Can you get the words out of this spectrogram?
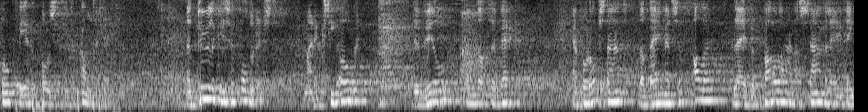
ook weer een positieve kant te geven. Natuurlijk is er onrust, maar ik zie ook de wil om dat te werken. En voorop staat dat wij met z'n allen blijven bouwen aan een samenleving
